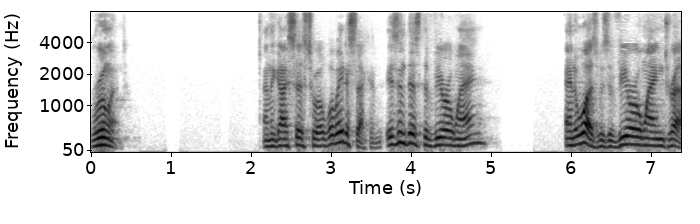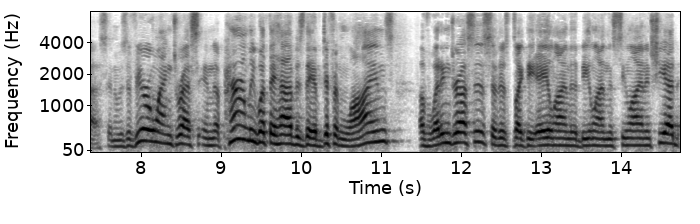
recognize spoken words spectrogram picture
ruined. And the guy says to her, Well, wait a second, isn't this the Vera Wang? And it was, it was a Vera Wang dress. And it was a Vera Wang dress. And apparently, what they have is they have different lines of wedding dresses. So there's like the A line, the B line, the C line. And she had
